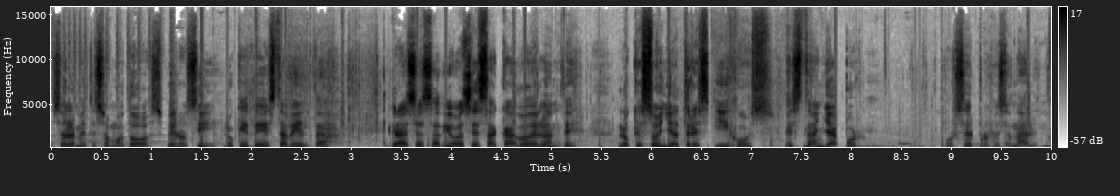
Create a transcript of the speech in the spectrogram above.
solamente somos dos, pero sí, lo que es de esta venta, gracias a Dios he sacado adelante lo que son ya tres hijos que están ya por, por ser profesionales, ¿no?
